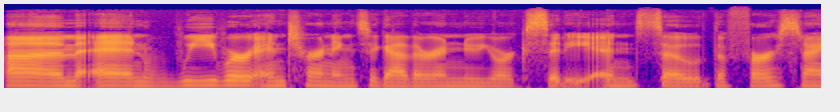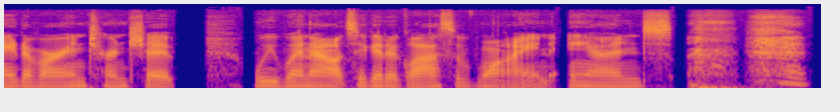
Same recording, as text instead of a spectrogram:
um, and we were interning together in new york city and so the first night of our internship we went out to get a glass of wine and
